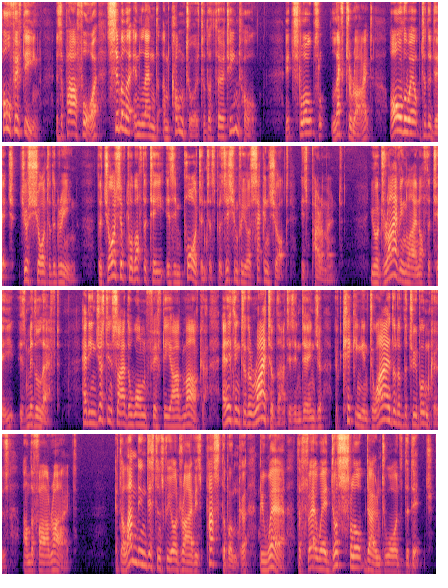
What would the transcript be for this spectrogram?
Hole 15 is a par 4 similar in length and contours to the 13th hole. It slopes left to right all the way up to the ditch just short of the green. The choice of club off the tee is important as position for your second shot is paramount. Your driving line off the tee is middle left, heading just inside the 150 yard marker. Anything to the right of that is in danger of kicking into either of the two bunkers on the far right. If the landing distance for your drive is past the bunker, beware, the fairway does slope down towards the ditch.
